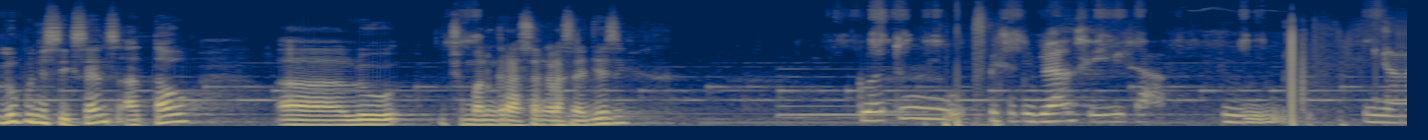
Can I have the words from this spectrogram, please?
Lu punya six sense atau eh, lu cuman ngerasa-ngerasa aja sih? Gue tuh bisa dibilang sih bisa hmm, punya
